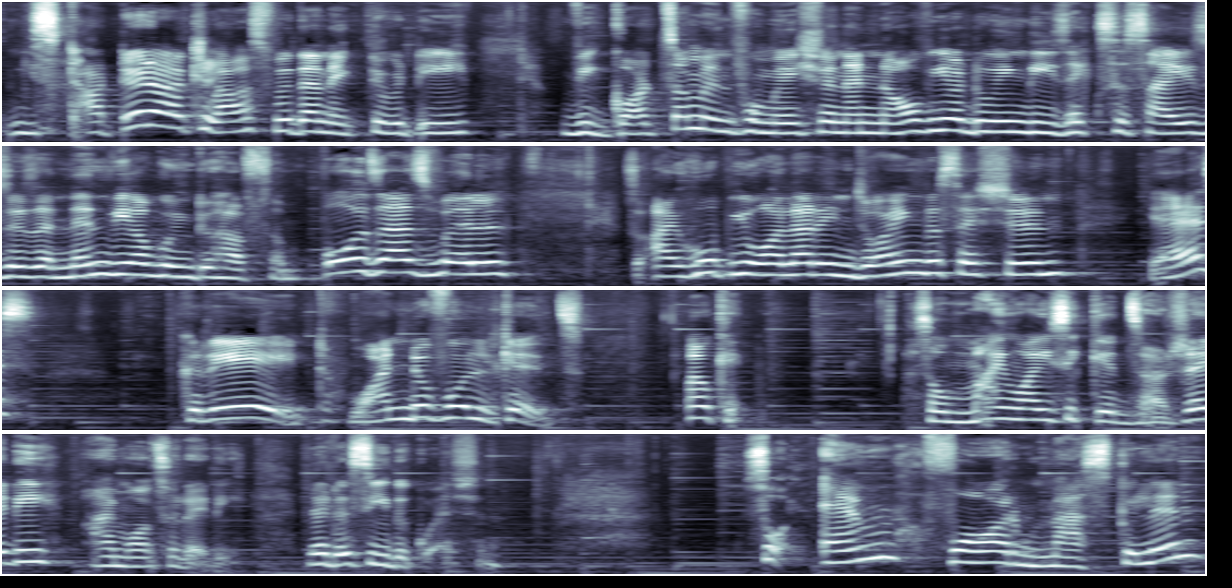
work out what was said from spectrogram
We started our class with an activity. We got some information and now we are doing these exercises and then we are going to have some polls as well. So I hope you all are enjoying the session. Yes? Great. Wonderful kids. Okay. So my YC kids are ready. I'm also ready. Let us see the question. So M for masculine,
